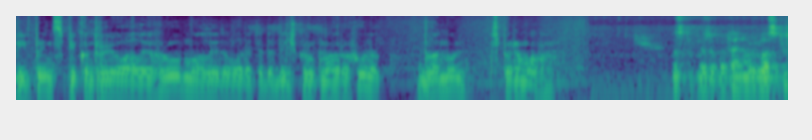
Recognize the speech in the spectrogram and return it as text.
І, в принципі, контролювали гру, могли доводити до більш крупного рахунок 2-0 з перемогою. Наступне запитання, будь ласка.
